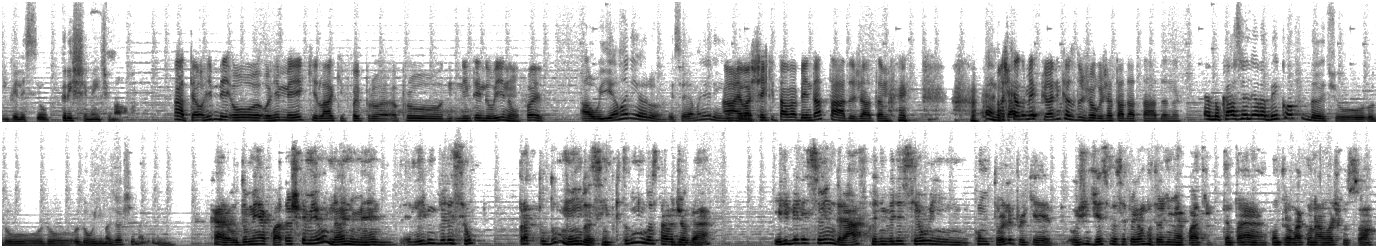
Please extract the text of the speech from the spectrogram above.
envelheceu tristemente mal. Ah, até o, rema o, o remake lá que foi pro, pro Nintendo Wii, não foi? A Wii é maneiro. Esse aí é maneirinho. Ah, eu né? achei que tava bem datado já também. É, Acho que as mecânicas do jogo já tá datada, né? é, no caso, ele era bem Call of Duty, o, o do, o do, o do Wii, mas eu achei maneirinho. Cara, o do 64 eu acho que é meio unânime, né? Ele envelheceu pra todo mundo, assim, porque todo mundo gostava de jogar. Ele envelheceu em gráfico, ele envelheceu em controle, porque hoje em dia, se você pegar um controle de 64 e tentar controlar com o analógico só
